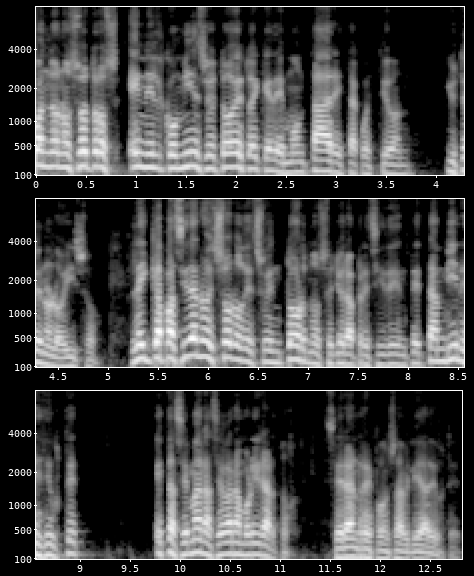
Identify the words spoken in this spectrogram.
Cuando nosotros en el comienzo de todo esto hay que desmontar esta cuestión y usted no lo hizo. La incapacidad no es solo de su entorno, señora Presidente, también es de usted. Esta semana se van a morir hartos. Serán responsabilidad de usted.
